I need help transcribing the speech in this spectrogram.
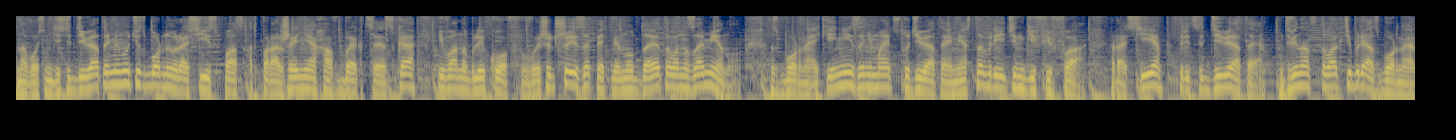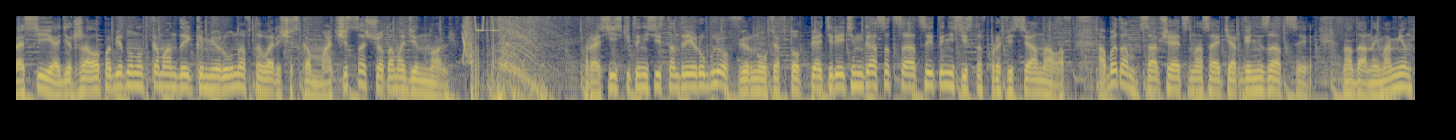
На 89-й минуте сборную России спас от поражения хавбэк ЦСКА Иван Обликов, вышедший за 5 минут до этого на замену. Сборная Кении занимает 109 место в рейтинге FIFA. Россия 39-я. 12 октября сборная России одержала победу над командой Камеруна в товарищеском матче со счетом 1-0. Российский теннисист Андрей Рублев вернулся в топ-5 рейтинга Ассоциации теннисистов-профессионалов. Об этом сообщается на сайте организации. На данный момент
